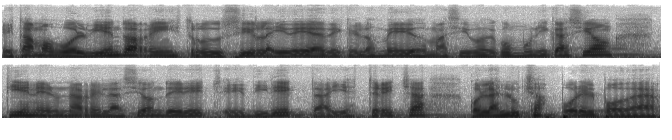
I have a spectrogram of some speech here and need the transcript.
estamos volviendo a reintroducir la idea de que los medios masivos de comunicación tienen una relación eh, directa y estrecha con las luchas por el poder.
